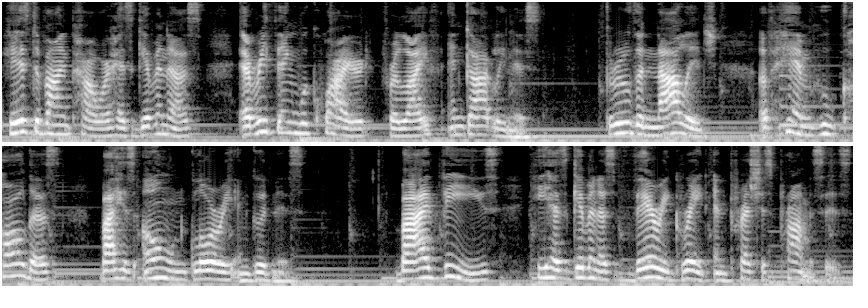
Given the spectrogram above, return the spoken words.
His divine power has given us everything required for life and godliness through the knowledge of Him who called us by His own glory and goodness. By these, He has given us very great and precious promises,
